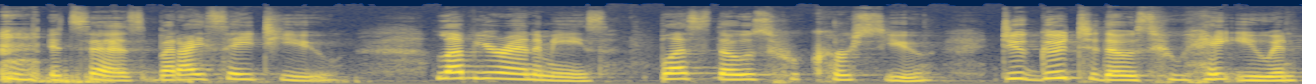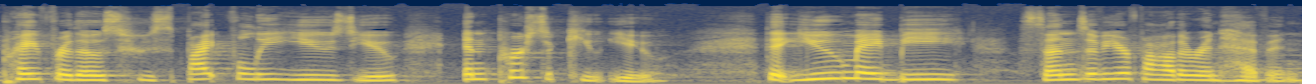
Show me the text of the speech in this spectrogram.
it says, But I say to you, love your enemies. Bless those who curse you. Do good to those who hate you, and pray for those who spitefully use you and persecute you, that you may be sons of your Father in heaven.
